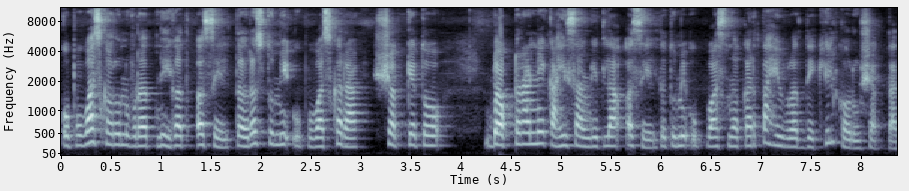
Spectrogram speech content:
उपवास करून व्रत निघत असेल तरच तुम्ही उपवास करा. शक्यतो डॉक्टरांनी काही सांगितलं असेल तर तुम्ही उपवास न करता हे व्रत देखील करू शकतात.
